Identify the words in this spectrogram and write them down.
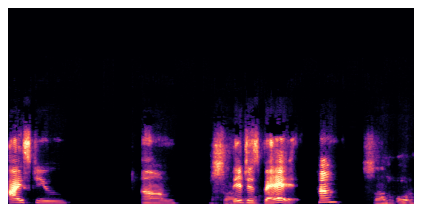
Ice Cube. Um, Solid they're just water. bad, huh? solid water.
